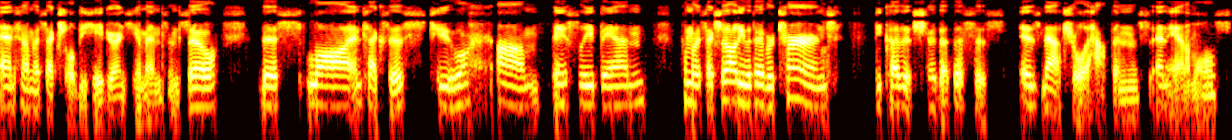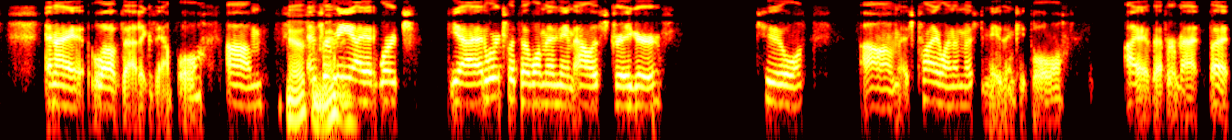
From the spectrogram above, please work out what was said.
and homosexual behavior in humans. And so this law in Texas to um, basically ban homosexuality was overturned because it showed that this is, is natural. It happens in animals. And I love that example. Um, Yeah, and for amazing. me, I had worked, yeah, I had worked with a woman named Alice Dreger, who um, is probably one of the most amazing people I have ever met. But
